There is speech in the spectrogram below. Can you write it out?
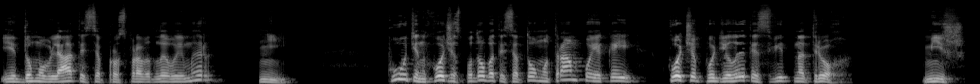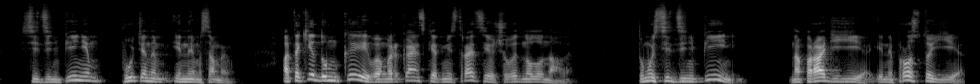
і домовлятися про справедливий мир? Ні. Путін хоче сподобатися тому Трампу, який хоче поділити світ на трьох між Сі Цзіньпінем, Путіним і ним самим. А такі думки в американській адміністрації, очевидно, лунали. Тому Сі Цзіньпінь на параді є і не просто є,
